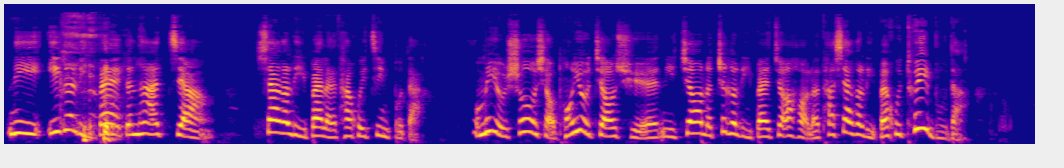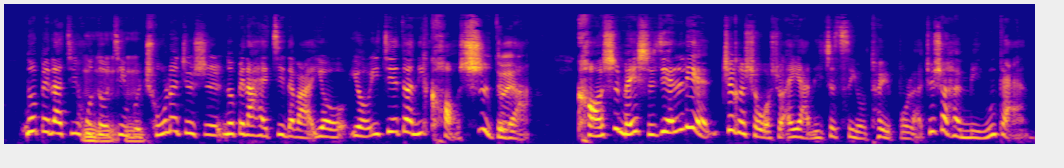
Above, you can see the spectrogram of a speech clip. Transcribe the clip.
你一个礼拜跟他讲，下个礼拜来他会进步的。我们有时候小朋友教学，你教了这个礼拜教好了，他下个礼拜会退步的。诺贝拉几乎都进步，嗯嗯除了就是诺贝拉还记得吧？有有一阶段你考试对对吧？考试没时间练，这个时候我说，哎呀，你这次有退步了，就是很敏感。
